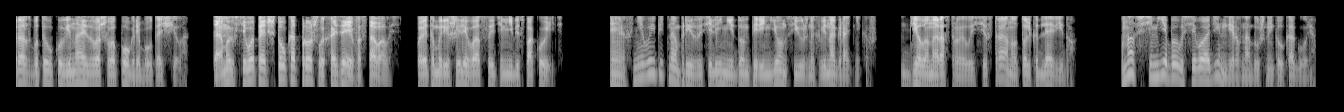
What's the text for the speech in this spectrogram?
раз бутылку вина из вашего погреба утащила. Там их всего пять штук от прошлых хозяев оставалось, поэтому решили вас с этим не беспокоить. Эх, не выпить нам при заселении дом Периньон с южных виноградников. Делано расстроилась сестра, но только для виду. У нас в семье был всего один неравнодушный к алкоголю.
